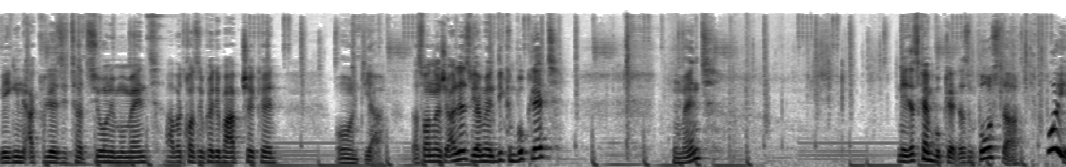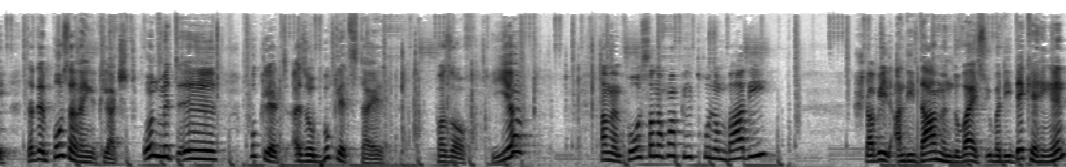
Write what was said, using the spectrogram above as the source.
Wegen aktueller Situation im Moment. Aber trotzdem könnt ihr mal abchecken. Und ja, das war noch nicht alles. Wir haben hier einen dicken Booklet. Moment. Ne, das ist kein Booklet, das ist ein Poster. Hui, da hat der Poster reingeklatscht. Und mit äh, Booklet, also Booklet-Style. Pass auf. Hier haben wir ein Poster nochmal, Pietro Lombardi. Stabil, an die Damen, du weißt, über die Decke hängen.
